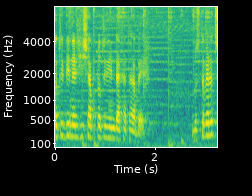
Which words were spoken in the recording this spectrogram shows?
প্রতিদিনের হিসাব প্রতিদিন দেখাতে হবে। বুঝতে পেরেছ?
